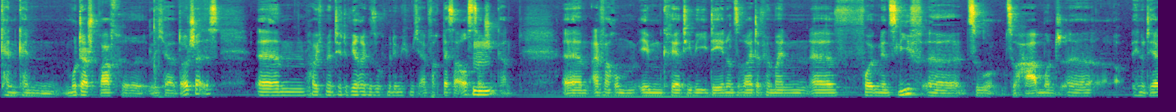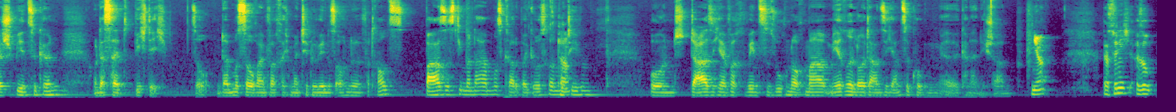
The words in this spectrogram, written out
kein, kein muttersprachlicher Deutscher ist, ähm, habe ich mir einen Tätowierer gesucht, mit dem ich mich einfach besser austauschen mhm. kann. Ähm, einfach um eben kreative Ideen und so weiter für meinen äh, folgenden Sleeve äh, zu, zu haben und äh, hin und her spielen zu können. Und das ist halt wichtig. So, und da muss auch einfach, ich meine, Tätowieren ist auch eine Vertrauensbasis, die man haben muss, gerade bei größeren Klar. Motiven. Und da sich einfach wen zu suchen, auch mal mehrere Leute an sich anzugucken, äh, kann halt nicht schaden. Ja, das finde ich, also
